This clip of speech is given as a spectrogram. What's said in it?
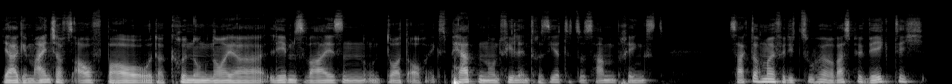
ja, Gemeinschaftsaufbau oder Gründung neuer Lebensweisen und dort auch Experten und viele Interessierte zusammenbringst. Sag doch mal für die Zuhörer, was bewegt dich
